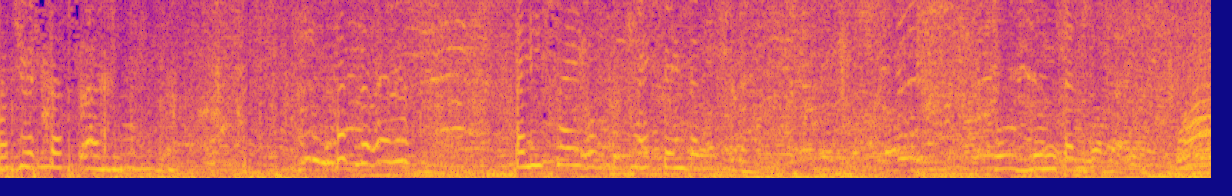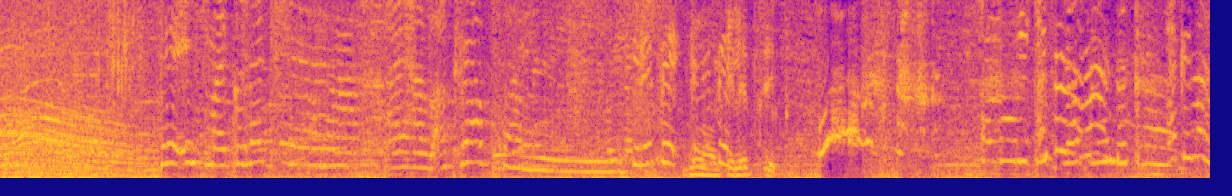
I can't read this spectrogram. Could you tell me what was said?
Watch your steps, Ali. Talisay o nice kayong talisay. Full bloom talisay. Here is my collection. I have a crab family. Yung kilit si. It's loving the crab. Akin na.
